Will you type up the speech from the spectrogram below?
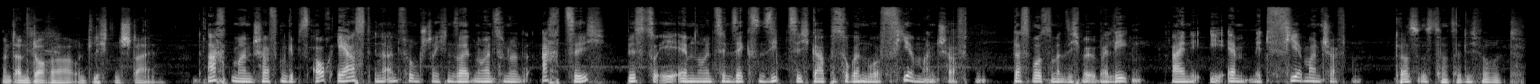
Und Andorra und Liechtenstein. Acht Mannschaften gibt's auch erst in Anführungsstrichen seit 1980. Bis zur EM 1976 gab es sogar nur vier Mannschaften. Das muss man sich mal überlegen. Eine EM mit vier Mannschaften. Das ist tatsächlich verrückt.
